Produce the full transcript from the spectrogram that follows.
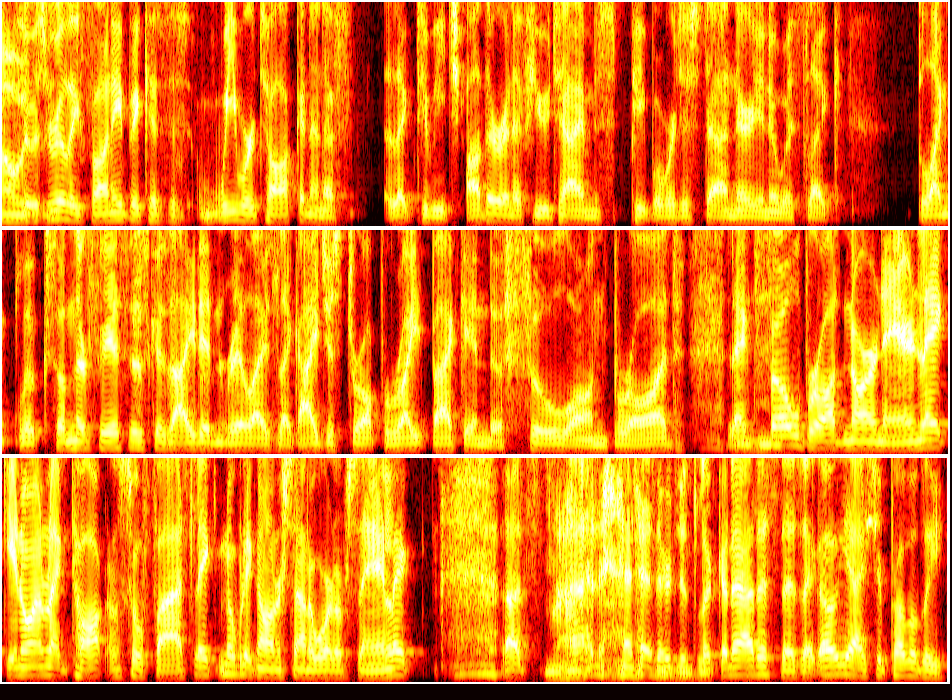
Oh, so it was he? really funny because we were talking and if like to each other, and a few times people were just standing there, you know, with like blank looks on their faces because I didn't realize like I just dropped right back into full on broad, like Mm-hmm. full broad Northern Ireland. Like you know, I'm like talking so fast, like nobody can understand a word I'm saying. Like that's Uh-huh. and, and they're just looking at us. And I was like, oh yeah, I should probably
